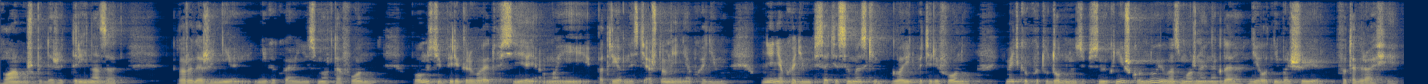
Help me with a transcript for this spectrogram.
два, может быть, даже три назад, которая даже не, никакой не смартфон, полностью перекрывает все мои потребности. А что мне необходимо? Мне необходимо писать смс говорить по телефону, иметь какую-то удобную записную книжку, ну и, возможно, иногда делать небольшие фотографии.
